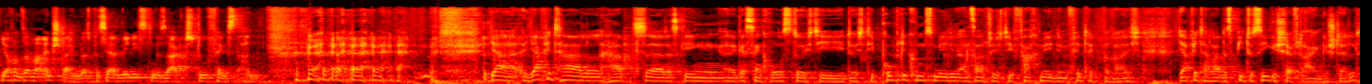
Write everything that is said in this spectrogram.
Jochen, soll mal einsteigen? Du hast bisher am wenigsten gesagt, du fängst an. ja, Japital hat, äh, das ging äh, gestern groß durch die, durch die Publikumsmedien, also natürlich die Fachmedien im Fintech-Bereich. Japital hat das B2C-Geschäft eingestellt.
